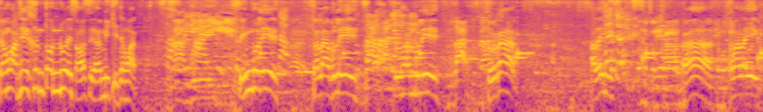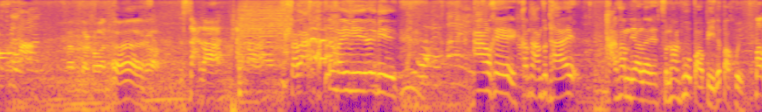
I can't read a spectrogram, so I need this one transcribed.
จังหวัดที่ขึ้นต้นด้วยสอเสือมีกี่จังหวัด สระบุรีสิงห์บุรีสระบุรีสุพรรณบุรีราชสุราษฎร์อะไรอีกสมุทรสงครามอ่าอะไรอีกครับสาครเออสระลาสระไม่มีไม่มีอ่าโอเคคำถามสุดท้าย ถามคำเดียวเลย สุนทรภู่เป่าปีหรือเป่าคุย เป่า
